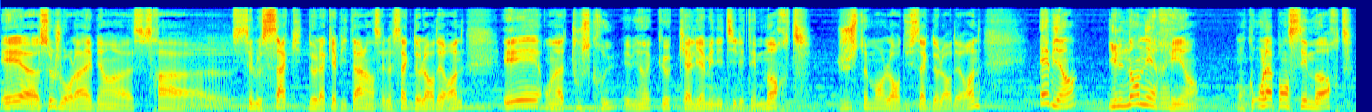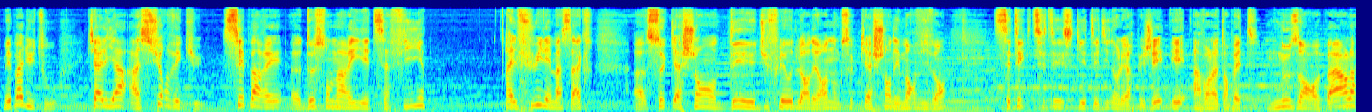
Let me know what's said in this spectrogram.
Et ce jour là eh bien ce sera c'est le sac de la capitale, hein, c'est le sac de Lordaeron et on a tous cru eh bien, que Kalia Menethil était morte justement lors du sac de Lordaeron. Eh bien il n'en est rien donc on l'a pensée morte, mais pas du tout. Kalia a survécu, séparée euh, de son mari et de sa fille. Elle fuit les massacres, euh, se cachant du fléau de Lordaeron, donc se cachant des morts vivants. C'était ce qui était dit dans les RPG et avant la tempête nous en reparle.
